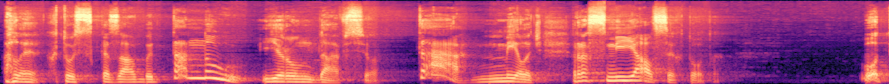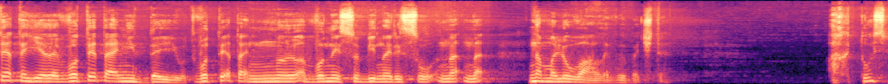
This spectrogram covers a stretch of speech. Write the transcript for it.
Але хтось сказав би, та ну, ерунда все. Та, мелочь. Розсміявся хто-то. Вот это, є, вот это они дають, вот это ну, вони собі нарису, на, на, намалювали, вибачте. А хтось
